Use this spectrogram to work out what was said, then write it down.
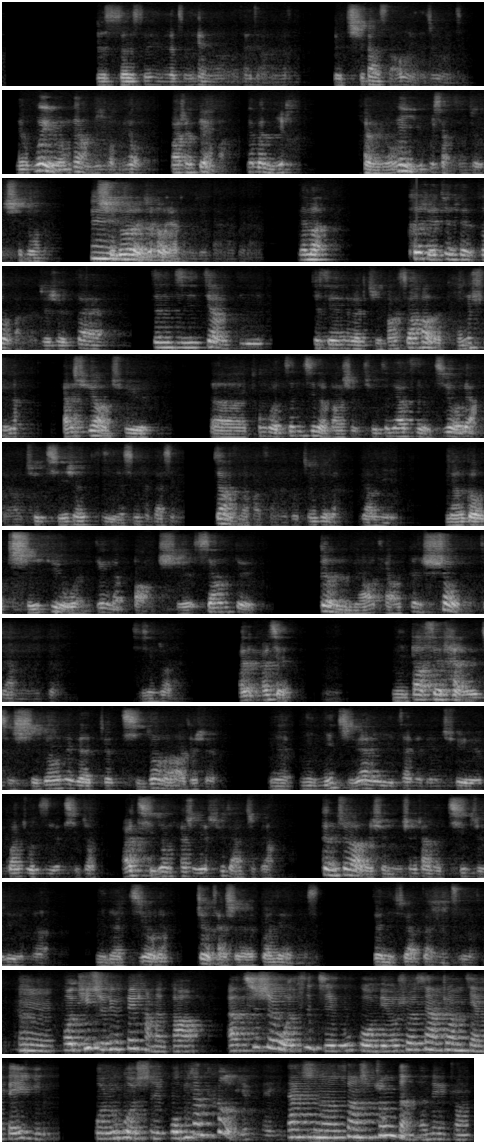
就所所以呢，昨天我我才讲那个就吃饭扫尾的这个问题，你的胃容量如果没有发生变化，那么你很容易一不小心就吃多了，吃多了之后然后你就反弹回来了。那么科学正确的做法呢，就是在增肌降低这些那个脂肪消耗的同时呢，还需要去呃通过增肌的方式去增加自己的肌肉量，然后去提升自己的新陈代谢。这样子的话，才能够真正的让你能够持续稳定的保持相对更苗条、更瘦的这样的一个体型状态。而而且，你到现在为止始终那个就体重的话，就是你你你只愿意在那边去关注自己的体重，而体重它是一个虚假指标，更重要的是你身上的体脂率和你的肌肉量，这才是关键的东西。所以你需要锻炼肌肉。嗯，我体脂率非常的高。呃，其实我自己如果比如说像这种减肥营，我如果是我不算特别肥，但是呢算是中等的那种，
